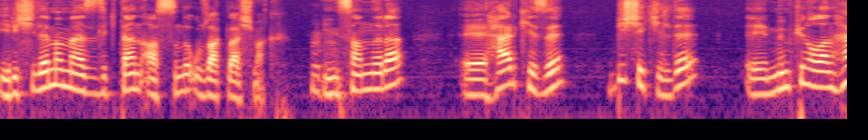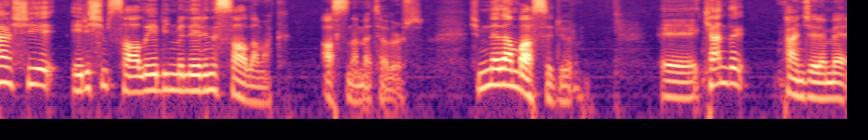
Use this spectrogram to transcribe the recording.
erişilememezlikten aslında uzaklaşmak. İnsanlara e, herkese bir şekilde e, mümkün olan her şeye erişim sağlayabilmelerini sağlamak aslında metaverse. Şimdi neden bahsediyorum? E, kendi pencereme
